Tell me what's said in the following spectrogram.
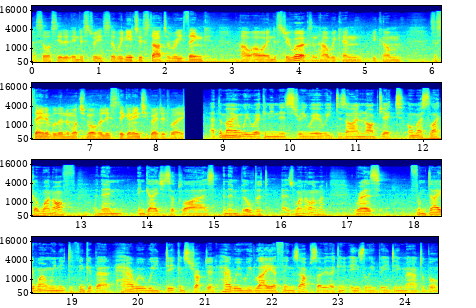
associated industries. So we need to start to rethink how our industry works and how we can become sustainable in a much more holistic and integrated way. At the moment, we work in an industry where we design an object almost like a one off and then engage the suppliers and then build it as one element. Whereas from day one, we need to think about how will we deconstruct it, how will we layer things up so they can easily be demountable,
